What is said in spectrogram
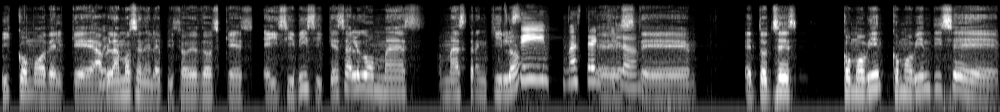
Y como del que hablamos en el episodio 2, que es ACDC, que es algo más, más tranquilo. Sí, más tranquilo. Este, entonces, como bien, como bien dice,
